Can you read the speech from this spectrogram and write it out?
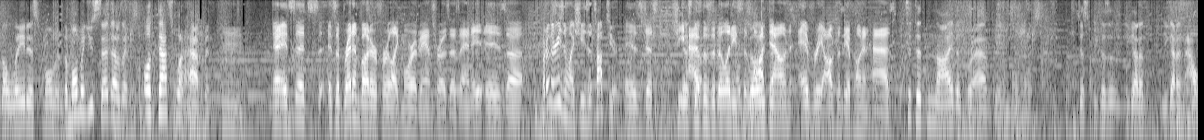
the latest moment. The moment you said that, I was like, oh, that's what happened. Mm. Yeah, it's it's it's a bread and butter for like more advanced Rosas, and it is uh, part of the reason why she's a top tier is just she Just has those abilities to ability lock to- down every option the opponent has. To deny the grab game almost, just because you got a you got an out.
